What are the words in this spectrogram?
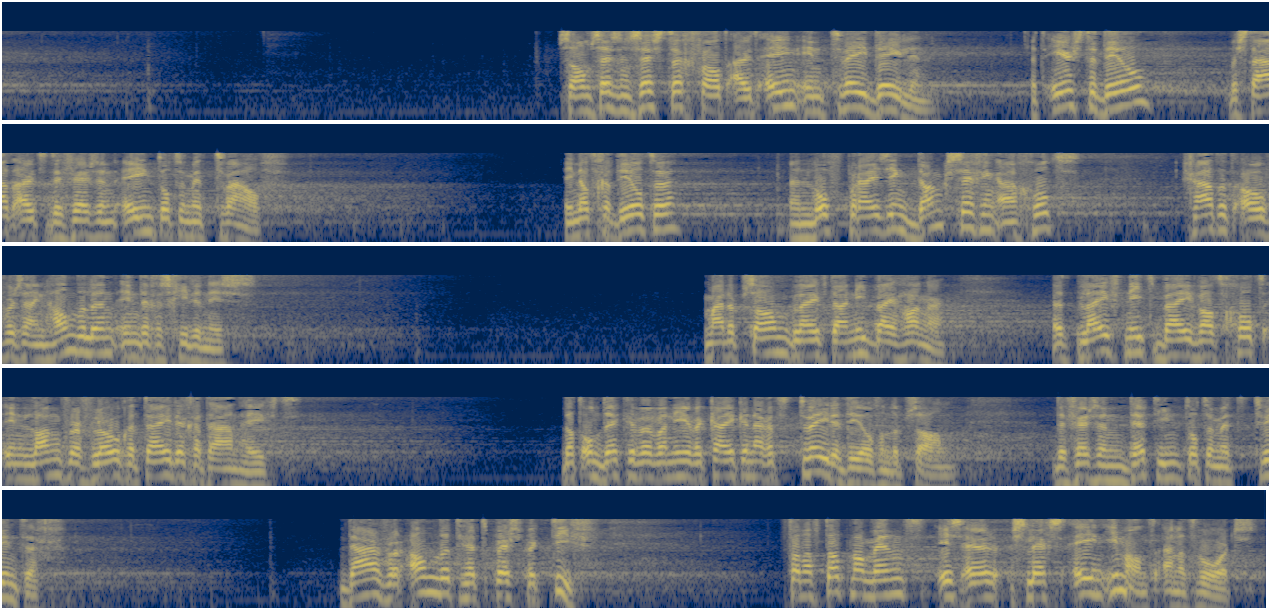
Psalm 66 valt uiteen in twee delen. Het eerste deel bestaat uit de versen 1 tot en met 12. In dat gedeelte, een lofprijzing, dankzegging aan God, gaat het over zijn handelen in de geschiedenis. Maar de psalm blijft daar niet bij hangen. Het blijft niet bij wat God in lang vervlogen tijden gedaan heeft. Dat ontdekken we wanneer we kijken naar het tweede deel van de psalm, de versen 13 tot en met 20. Daar verandert het perspectief. Vanaf dat moment is er slechts één iemand aan het woord.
